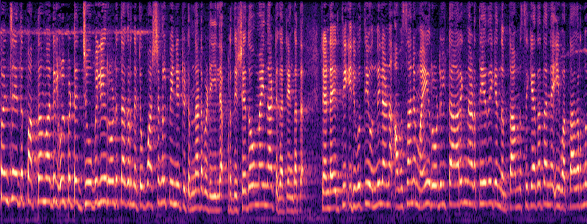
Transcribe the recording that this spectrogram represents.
പഞ്ചായത്ത് പത്താം വാർഡിൽ ഉൾപ്പെട്ട ജൂബിലി റോഡ് തകർന്നിട്ടും വർഷങ്ങൾ പിന്നിട്ടിട്ടും നടപടിയില്ല. പ്രതിഷേധവുമായി നാട്ടുകാർ രംഗത്ത്. രണ്ടായിരത്തി ഇരുപത്തി ഒന്നിലാണ് അവസാനമായി റോഡിൽ ടാറിംഗ് നടത്തിയത് എന്നും താമസിക്കാതെ തന്നെ ഇവ തകർന്നു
